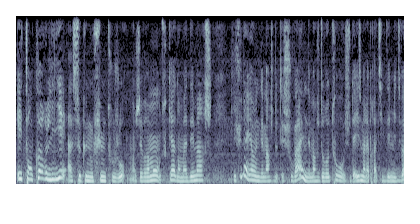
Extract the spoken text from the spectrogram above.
est encore lié à ce que nous fûmes toujours. Moi, j'ai vraiment, en tout cas, dans ma démarche, qui fut d'ailleurs une démarche de Teshuvah, une démarche de retour au judaïsme, à la pratique des mitzvot,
